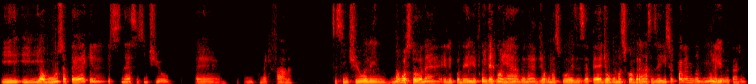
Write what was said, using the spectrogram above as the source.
e, e, e alguns até que ele né, se sentiu é, como é que fala? Se sentiu ali, não gostou, né? Ele poderia, ficou envergonhado, né? De algumas coisas, até de algumas cobranças, isso falando no, no livro, tá, gente?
